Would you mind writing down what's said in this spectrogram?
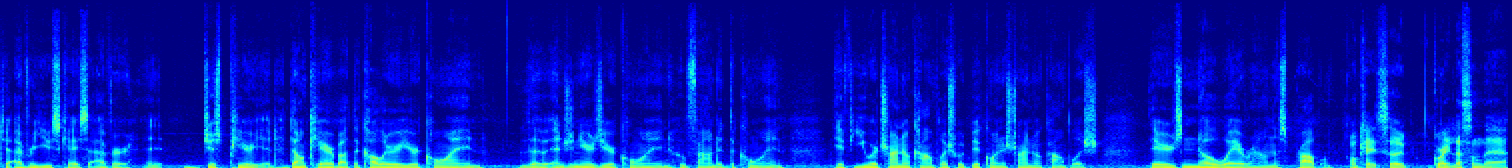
to every use case ever. Uh, just period. Don't care about the color of your coin, the engineers your coin, who founded the coin. if you are trying to accomplish what Bitcoin is trying to accomplish, there's no way around this problem. Okay, so great lesson there.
